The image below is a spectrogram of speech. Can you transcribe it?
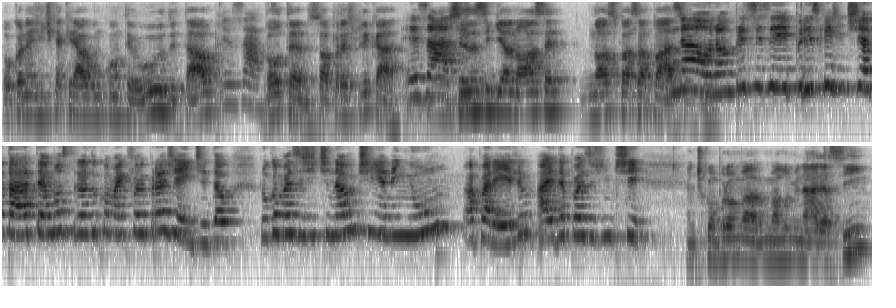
ou quando a gente quer criar algum conteúdo e tal. Exato. Voltando, só para explicar. Exato. Não precisa seguir a nossa nosso passo a passo. Não, não precisa ir, por isso que a gente já tá até mostrando como é que foi pra gente. Então, no começo a gente não tinha nenhum aparelho, aí depois a gente a gente comprou uma, uma luminária assim.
